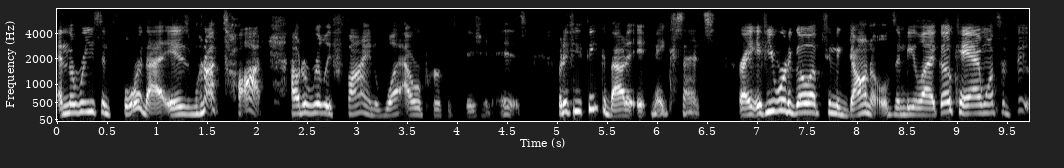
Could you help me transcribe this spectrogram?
And the reason for that is we're not taught how to really find what our perfect vision is. But if you think about it, it makes sense, right? If you were to go up to McDonald's and be like, okay, I want some food,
